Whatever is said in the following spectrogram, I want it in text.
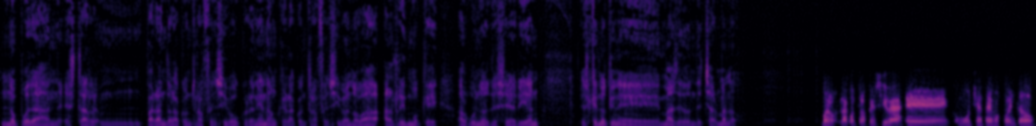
no puedan estar mm, parando la contraofensiva ucraniana, aunque la contraofensiva no va al ritmo que algunos desearían, es que no tiene más de dónde echar mano. Bueno, la contraofensiva, eh, como muchas veces hemos comentado,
